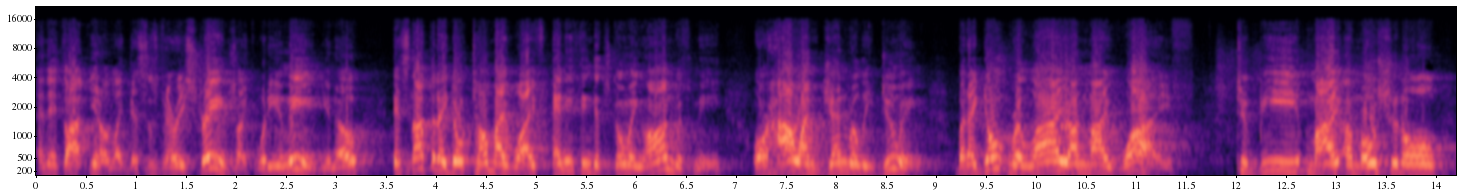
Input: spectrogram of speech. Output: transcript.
And they thought, you know, like, this is very strange. Like, what do you mean? You know, it's not that I don't tell my wife anything that's going on with me or how I'm generally doing, but I don't rely on my wife to be my emotional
